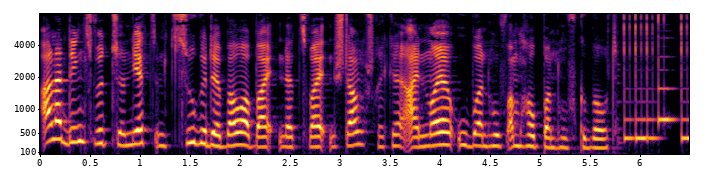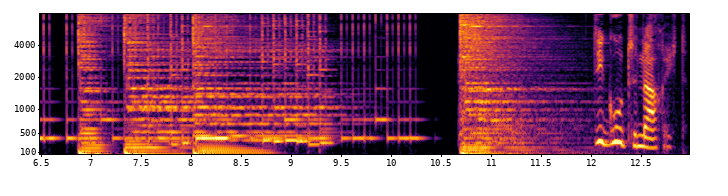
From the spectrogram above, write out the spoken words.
Allerdings wird schon jetzt im Zuge der Bauarbeiten der zweiten Stammstrecke ein neuer U-Bahnhof am Hauptbahnhof gebaut. Die gute Nachricht.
